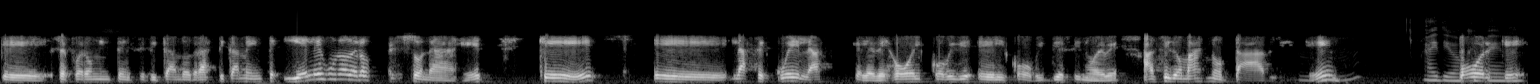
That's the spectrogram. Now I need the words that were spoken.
que se fueron intensificando drásticamente, y él es uno de los personajes que eh, las secuelas que le dejó el COVID el COVID-19 han sido más notables, ¿eh? Ay, Dios. porque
